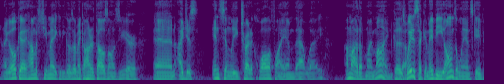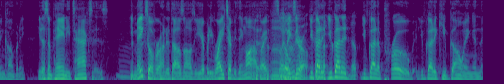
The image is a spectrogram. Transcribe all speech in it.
And i go okay how much do you make? And he goes i make $100000 a year. And i just instantly try to qualify him that way. I'm out of my mind because wait a second maybe he owns a landscaping company. He doesn't pay any taxes he makes over $100000 a year but he writes everything off right? So I make zero. you got to you got to you've got to probe and you've got to keep going and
